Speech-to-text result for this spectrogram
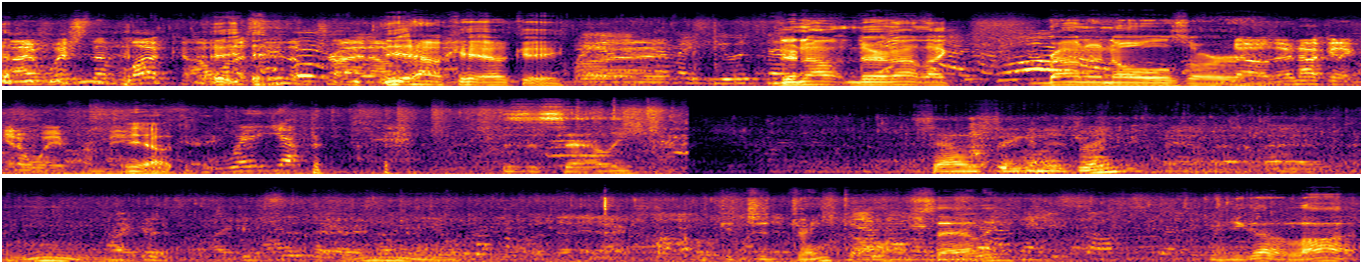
I wish them luck. I want to see them trying out. yeah. Okay. Okay. But They're not. They're not like Brown and Knowles or. no, they're not gonna get away from me. Yeah. Okay. Wait, yeah. This is Sally. Sally's taking a drink. I could, I could sit there and deal with it, but then it actually. Get your drink on, Sally. I mean, you got a lot.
